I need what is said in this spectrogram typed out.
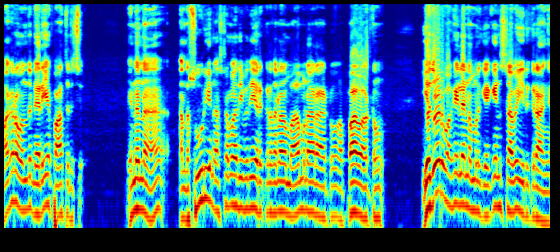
மகரம் வந்து நிறைய பார்த்துருச்சு. என்னென்னா அந்த சூரியன் அஷ்டமாதிபதியாக இருக்கிறதுனால மாமனாராகட்டும் அப்பாவாகட்டும் ஏதோ ஒரு வகையில் நம்மளுக்கு எகெயின்ஸ்டாகவே இருக்கிறாங்க.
